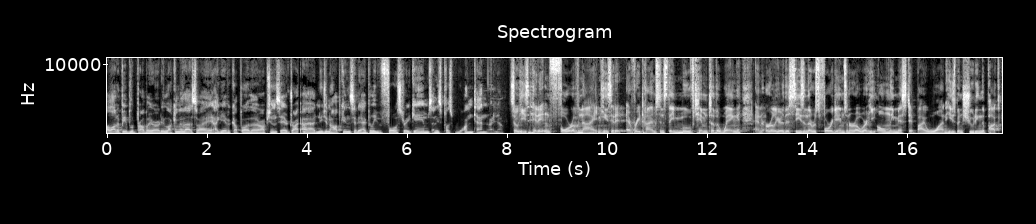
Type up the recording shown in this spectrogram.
A lot of people are probably already looking at that, so I, I gave a couple other options here. Dry, uh, Nugent Hopkins hit it, I believe, four straight games, and he's plus one ten right now. So he's hit it in four of nine. He's hit it every time since they moved him to the wing. And earlier this season, there was four games in a row where he only missed it by one. He's been shooting the puck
